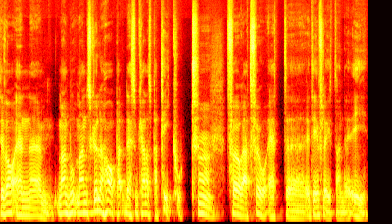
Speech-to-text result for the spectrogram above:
det var en, ehm, man, man skulle ha det som kallas partikort mm. för att få ett, eh, ett inflytande i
